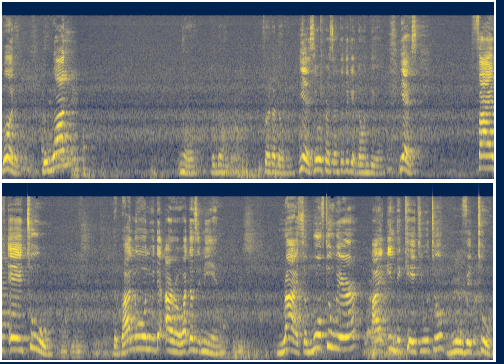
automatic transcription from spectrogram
Good. The one... No. Go down. Further down. Yes, you will press enter to get down there. Yes. 5A2. The balloon with the arrow. What does it mean? Right, so move to where I indicate you to move it to.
